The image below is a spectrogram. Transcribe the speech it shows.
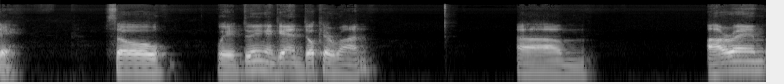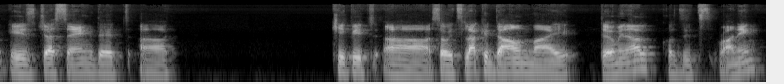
Okay, so we're doing again Docker run. Um, RM is just saying that uh, keep it, uh, so it's locked down my terminal because it's running.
